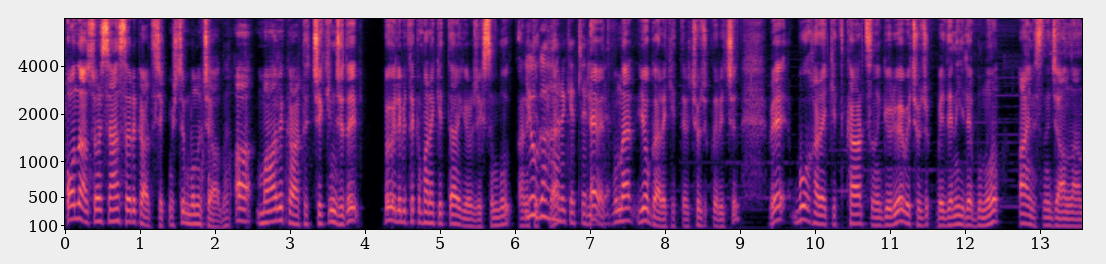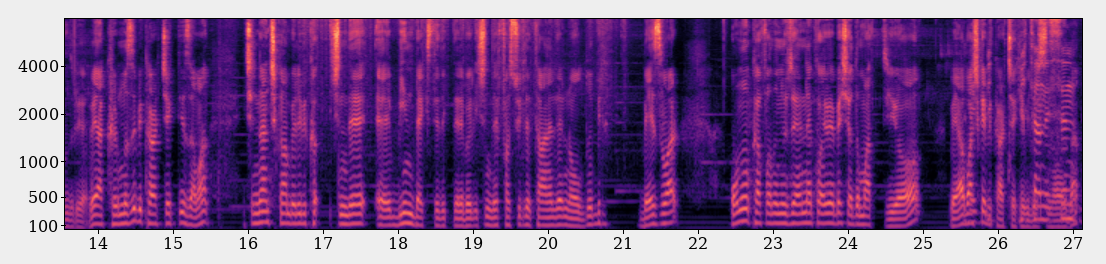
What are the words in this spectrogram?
Ondan sonra sen sarı kartı çekmiştin bunu çaldın. Aa mavi kartı çekince de böyle bir takım hareketler göreceksin. Bu hareketler. Yoga hareketleri gibi. Evet bunlar yoga hareketleri çocuklar için. Ve bu hareket kartını görüyor ve çocuk bedeniyle bunu aynısını canlandırıyor. Veya kırmızı bir kart çektiği zaman içinden çıkan böyle bir içinde e, beanbags dedikleri böyle içinde fasulye tanelerin olduğu bir bez var. Onu kafanın üzerine koy ve 5 adım at diyor. Veya başka bir- bir, kart Bir çekebilirsin tanesini oradan.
